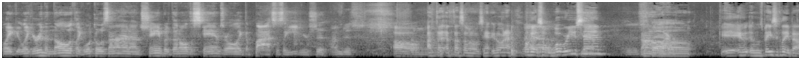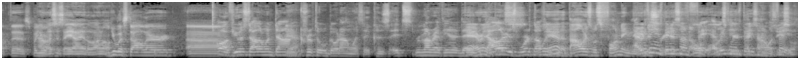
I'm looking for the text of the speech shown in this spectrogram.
Like, like you're in the know with like what goes on on chain, but then all the scams are all like the bots, just like eating your shit. I'm just Oh, I, th- I thought something was going on. Okay, so uh, what were you saying? I don't know, whatever. Oh, It, it was basically about this, but No, you that's just AI though. I don't know. U.S. dollar. Uh, oh, if U.S. dollar went down, Yeah. crypto will go down with it because it's remember at the end of the yeah, day, the everything dollar goes- is worth nothing. Well, yeah, the people. dollars was funding the Everything is industry based on develop faith. all Everything is based on faith. So.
